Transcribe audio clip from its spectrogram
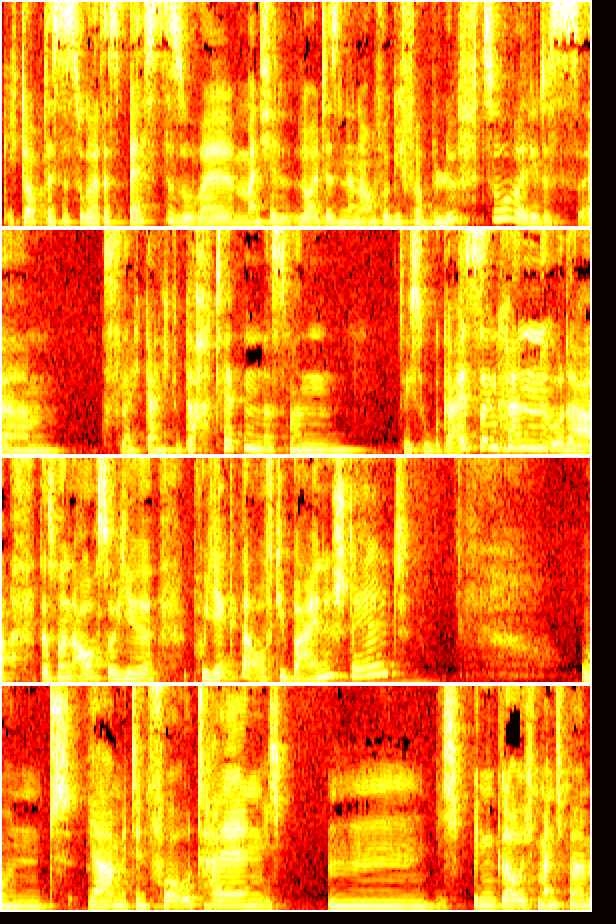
ich glaube, das ist sogar das Beste so, weil manche Leute sind dann auch wirklich verblüfft so, weil die das ähm, vielleicht gar nicht gedacht hätten, dass man sich so begeistern kann oder dass man auch solche Projekte auf die Beine stellt. Und ja, mit den Vorurteilen, ich, mh, mm, ich bin, glaube ich, manchmal,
